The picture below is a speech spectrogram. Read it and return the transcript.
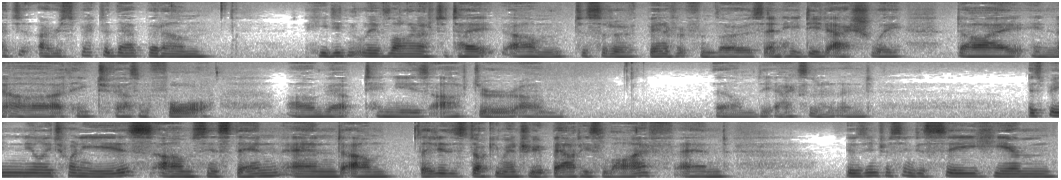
I, just, I respected that, but um, he didn't live long enough to take um, to sort of benefit from those, and he did actually die in uh, I think 2004, um, about 10 years after um, um the accident, and it's been nearly 20 years um, since then, and um, they did this documentary about his life, and it was interesting to see him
